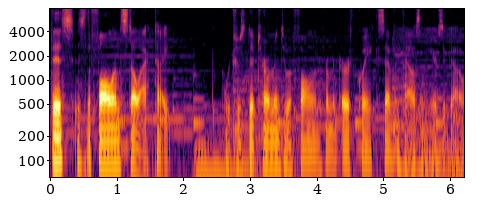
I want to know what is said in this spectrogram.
This is the fallen stalactite, which was determined to have fallen from an earthquake 7,000 years ago.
